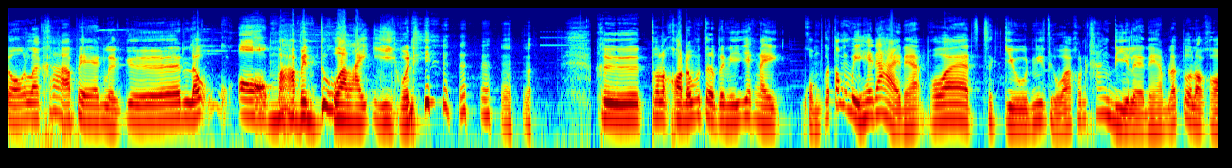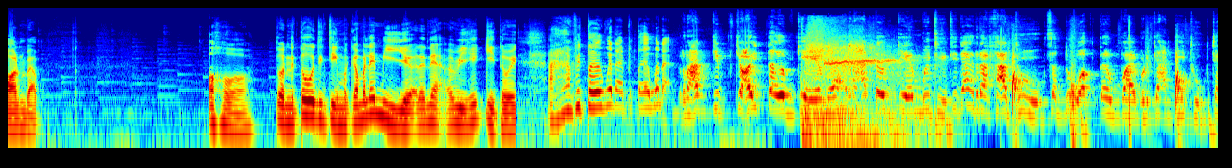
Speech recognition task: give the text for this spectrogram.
น้องราคาแพงเหลือเกิน แล้วออกมาเป็นตัวอะไรอีกวะเนี่ยคือตัวละครน้องเติมตัวนี้ยังไง ผมก็ต้องมีให้ได้เนี่ยเพราะว่าสกิลนี่ถือว่าค่อนข้างดีเลยนะครับ แล้วตัวละครแบบ โอ้โห ตัวในตู้จริงๆ มันก็ไม่ได้มีเยอะเลยเนี่ย มันมีแค่กี่ตัวเองอ่าไปเติมก็ได้ไปเติมก็ได้ร้านจิบจอยเติมเกมนะร้านเติมเกมมือถือที่ได้ราคาถูกสะดวกเติมไวบริการดีถูกใจ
